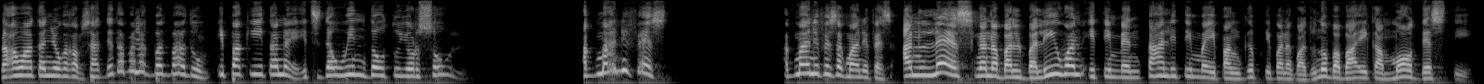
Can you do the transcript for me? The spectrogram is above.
Naawatan nyo kakabsat, deta pa nagbadbadom, ipakita na eh. It's the window to your soul. Ag-manifest. Ag-manifest, ag-manifest. Unless nga nabalbaliwan iti mentality may panggap ti panagbado. No, babae ka, modesty.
